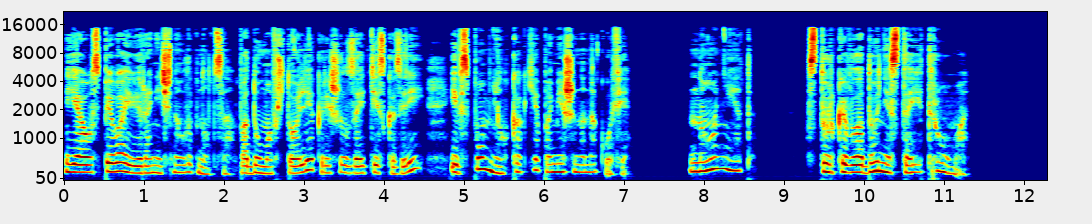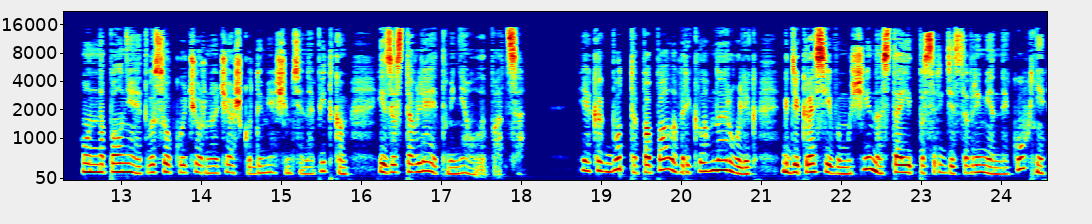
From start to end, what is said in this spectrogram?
Я успеваю иронично улыбнуться, подумав, что Олег решил зайти с козырей и вспомнил, как я помешана на кофе. Но нет. С туркой в ладони стоит Рома. Он наполняет высокую черную чашку дымящимся напитком и заставляет меня улыбаться. Я как будто попала в рекламный ролик, где красивый мужчина стоит посреди современной кухни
